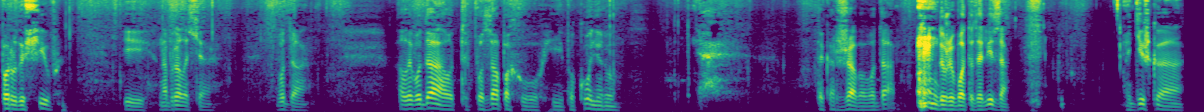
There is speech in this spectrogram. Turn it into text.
пару дощів і набралася вода. Але вода от по запаху і по кольору така ржава вода, дуже багато заліза. Діжка,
